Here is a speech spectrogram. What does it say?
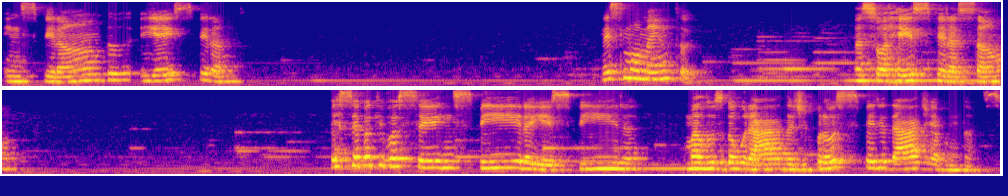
Inspirando e expirando. Nesse momento, na sua respiração, perceba que você inspira e expira uma luz dourada de prosperidade e abundância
